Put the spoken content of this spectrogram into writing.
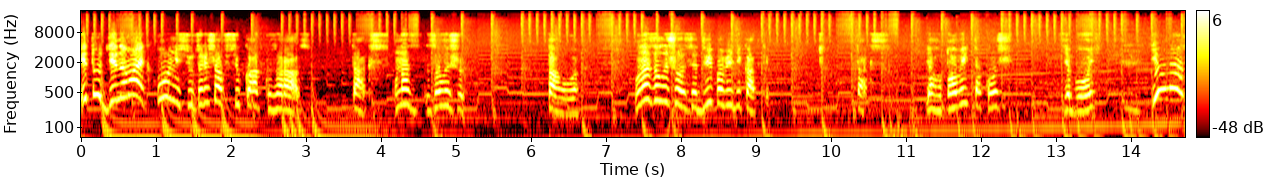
І тут Дінамайк повністю зарішав всю катку зараз. Так, у нас залишив. Таго. У нас залишилося дві побідні катки. Так, я готовий також. Єбой. І у нас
